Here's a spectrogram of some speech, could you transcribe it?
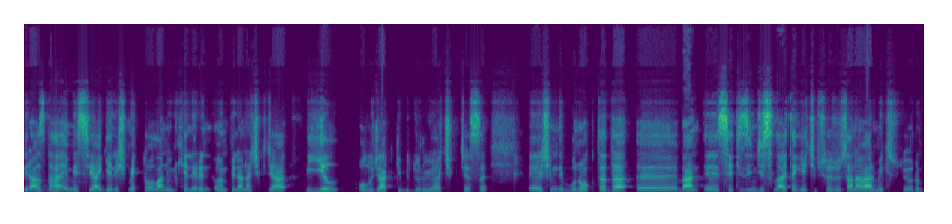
biraz daha MSCI gelişmekte olan ülkelerin ön plana çıkacağı bir yıl olacak gibi duruyor açıkçası. Eee, şimdi bu noktada, eee, ben, eee, 8. slayta geçip sözü sana vermek istiyorum.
